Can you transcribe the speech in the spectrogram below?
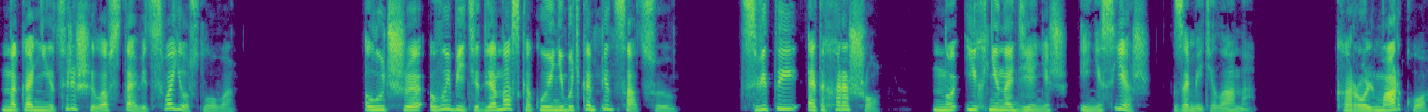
наконец решила вставить свое слово. «Лучше выбейте для нас какую-нибудь компенсацию. Цветы — это хорошо, но их не наденешь и не съешь», — заметила она. «Король Марко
